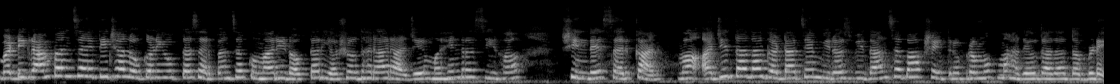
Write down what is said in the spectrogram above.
बड्डी ग्रामपंचायतीच्या लोकनियुक्त सरपंच कुमारी डॉक्टर यशोधरा राजे महेंद्रसिंह शिंदे सरकार व अजितदादा गटाचे मिरज विधानसभा क्षेत्रप्रमुख महादेवदादा दबडे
